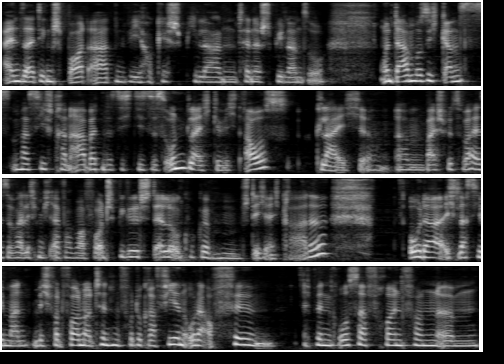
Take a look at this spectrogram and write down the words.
einseitigen Sportarten wie Hockeyspielern, Tennisspielern so. Und da muss ich ganz massiv dran arbeiten, dass ich dieses Ungleichgewicht ausgleiche. Ähm, beispielsweise, weil ich mich einfach mal vor den Spiegel stelle und gucke, hm, stehe ich eigentlich gerade? Oder ich lasse jemand mich von vorne und hinten fotografieren oder auch filmen. Ich bin ein großer Freund von ähm,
